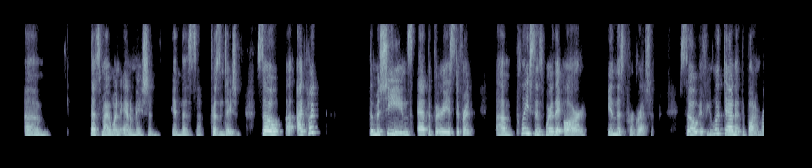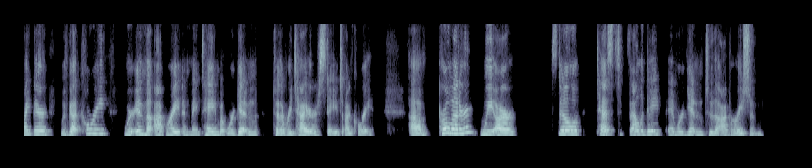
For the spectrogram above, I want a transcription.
Um, that's my one animation in this uh, presentation. So uh, I put the machines at the various different um, places where they are in this progression. So if you look down at the bottom right there, we've got Cori. We're in the operate and maintain, but we're getting to the retire stage on Cori. Um, Perlmutter, we are still test, validate, and we're getting to the operation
